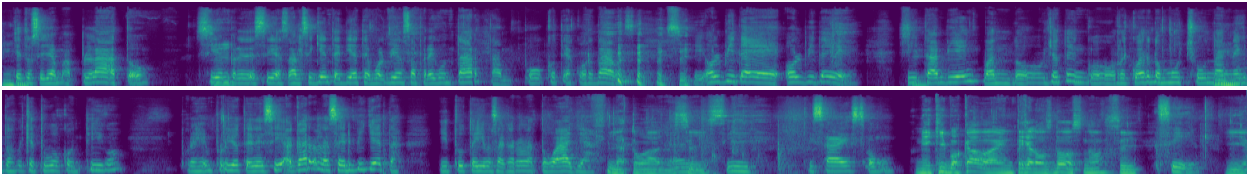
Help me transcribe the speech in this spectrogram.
esto se llama plato. Siempre decías, al siguiente día te volvías a preguntar, tampoco te acordabas. sí. Y olvidé, olvidé. Sí. Y también cuando yo tengo, recuerdo mucho una anécdota que tuvo contigo. Por ejemplo, yo te decía, agarra la servilleta y tú te ibas a agarrar la toalla. La toalla, sí. Ay, sí, quizá eso, Me equivocaba entre los dos, ¿no? Sí. sí. Y,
